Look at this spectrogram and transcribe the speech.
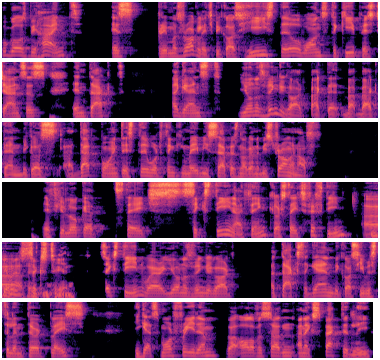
Who goes behind is Primoz Roglic because he still wants to keep his chances intact against Jonas Vingegaard back then, back then because at that point they still were thinking maybe Sepp is not going to be strong enough. If you look at stage 16, I think, or stage 15, uh, 16. 16, where Jonas Vingegaard attacks again because he was still in third place. He gets more freedom, but all of a sudden, unexpectedly,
